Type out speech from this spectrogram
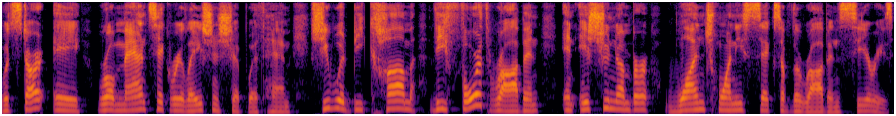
would start a romantic relationship with him. She would become the fourth Robin in issue number 126 of the Robin series.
